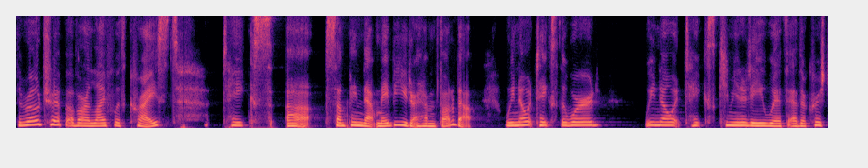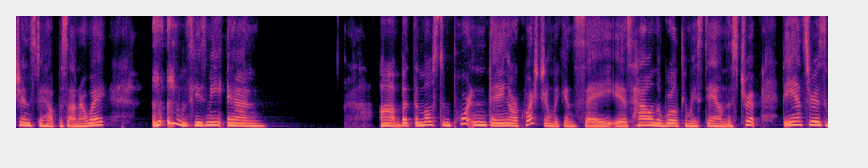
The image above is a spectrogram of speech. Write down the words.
The road trip of our life with Christ takes uh, something that maybe you don't haven't thought about. We know it takes the word. We know it takes community with other Christians to help us on our way. Excuse me. And uh, but the most important thing or question we can say is how in the world can we stay on this trip? The answer is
